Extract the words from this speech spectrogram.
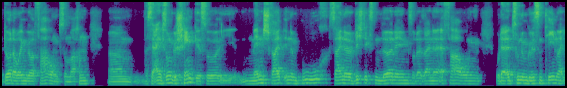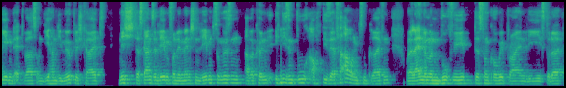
dort auch irgendwie Erfahrungen zu machen. Ähm, was ja eigentlich so ein Geschenk ist. So, ein Mensch schreibt in einem Buch seine wichtigsten Learnings oder seine Erfahrungen oder zu einem gewissen Thema irgendetwas und wir haben die Möglichkeit, nicht das ganze Leben von den Menschen leben zu müssen, aber können in diesem Buch auf diese Erfahrungen zugreifen. Und allein wenn man ein Buch wie das von Kobe Bryant liest oder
